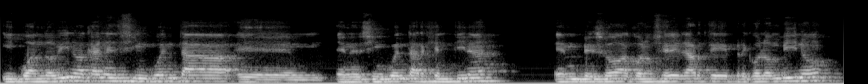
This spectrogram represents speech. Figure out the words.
Y cuando vino acá en el 50, eh, en el 50 Argentina, empezó a conocer el arte precolombino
